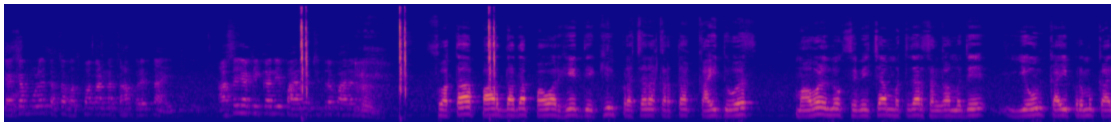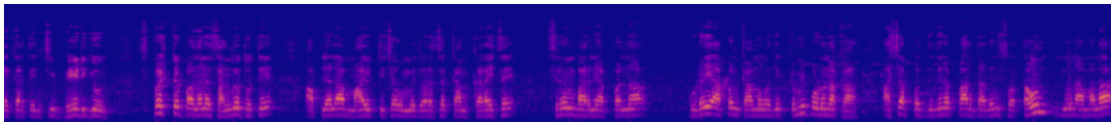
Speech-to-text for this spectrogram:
त्याच्यामुळे त्याचा वचपा काढण्याचा हा प्रयत्न आहे. असं या ठिकाणी पाहायला चित्र पाहायला मिळतं. स्वतः पारदादा पवार हे देखील प्रचाराकरता काही दिवस मावळ लोकसभेच्या मतदारसंघामध्ये येऊन काही प्रमुख कार्यकर्त्यांची भेट घेऊन स्पष्टपणानं सांगत होते. आपल्याला महायुतीच्या उमेदवाराचं काम करायचं आहे श्रीरंग बारणे आप्पांना पुढेही आपण कामामध्ये कमी पडू नका. अशा पद्धतीनं पारदादांनी स्वतःहून येऊन आम्हाला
